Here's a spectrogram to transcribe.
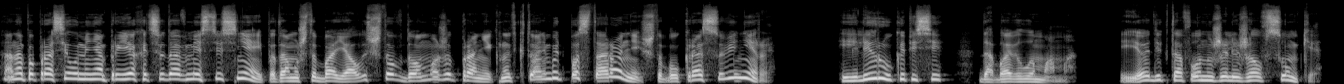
Она попросила меня приехать сюда вместе с ней, потому что боялась, что в дом может проникнуть кто-нибудь посторонний, чтобы украсть сувениры». «Или рукописи», — добавила мама. Ее диктофон уже лежал в сумке,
